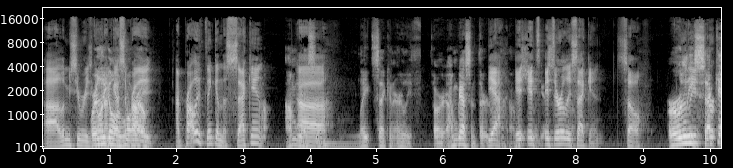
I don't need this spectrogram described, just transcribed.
Uh, let me see where he's Where's going. he? I'm guessing What probably. round? I'm probably thinking the second. I'm guessing Uh, late second, early, th- or I'm guessing third. Yeah, it, it's it's early second. So Early er- second.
